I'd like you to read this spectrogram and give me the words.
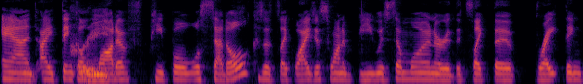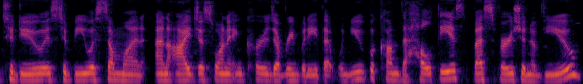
And I think Great. a lot of people will settle because it's like, well, I just want to be with someone, or it's like the right thing to do is to be with someone. And I just want to encourage everybody that when you become the healthiest, best version of you,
